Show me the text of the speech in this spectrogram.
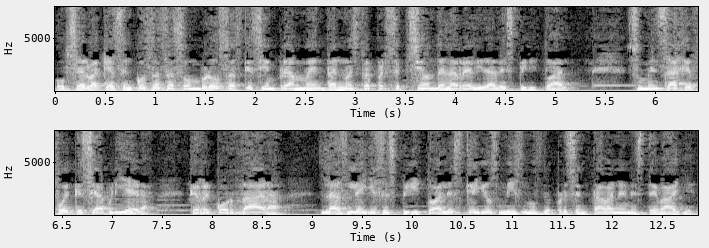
observa que hacen cosas asombrosas que siempre aumentan nuestra percepción de la realidad espiritual. Su mensaje fue que se abriera, que recordara, las leyes espirituales que ellos mismos le presentaban en este valle.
